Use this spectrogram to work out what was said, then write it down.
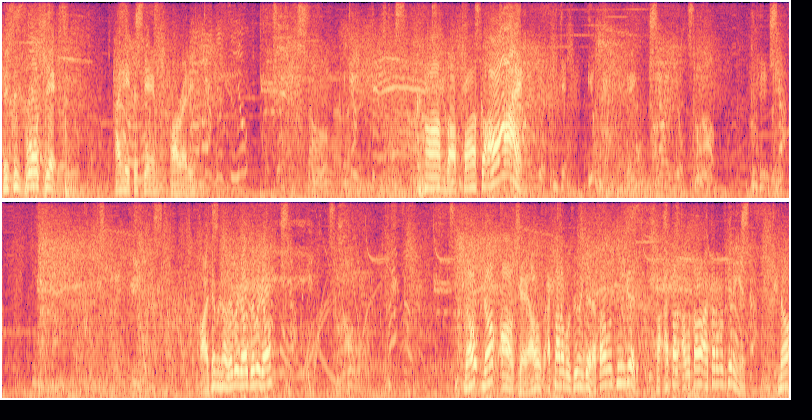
This is bullshit. I hate this game already. Come the fuck on! Alright, there we go, there we go, there we go. No, no. Oh, okay. I was. I thought I was doing good. I thought I was doing good. I, I thought. I thought. I thought I was getting it. No.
